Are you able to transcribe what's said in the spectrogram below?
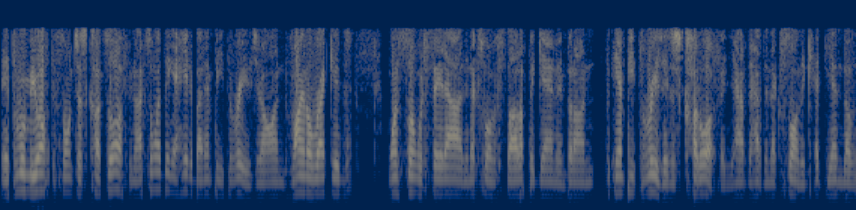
It threw me off. The song just cuts off. You know, that's the one thing I hate about MP3s. You know, on vinyl records, one song would fade out and the next one would start up again. And but on with the MP3s, they just cut off, and you have to have the next song to get the end of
